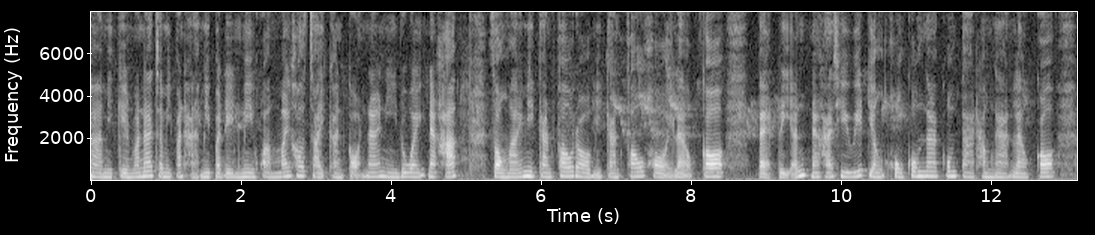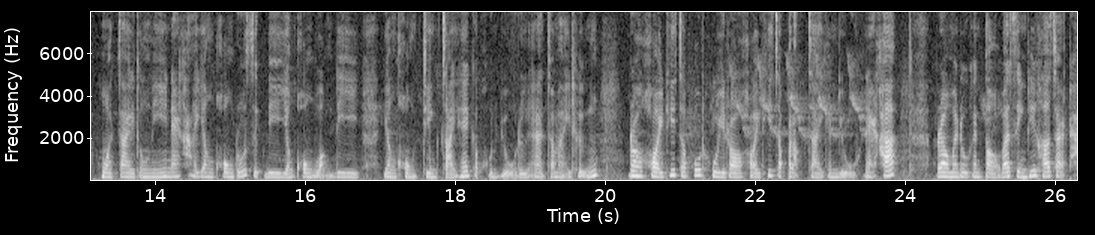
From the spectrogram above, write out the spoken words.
มามีเกณฑ์ว่าน่าจะมีปัญหามีประเด็นมีความไม่เข้าใจกันก่อนหน้านี้ด้วยนะคะสองไม้มีการเฝ้ารอมีการเฝ้าคอยแล้วก็ แปดเหรียญนะคะ ชีวิตยังคงก้มหน้าก้มตาทำงาน แล้วก็หัวใจตรงนี้นะคะ ยังคงรู้สึกดี ยังคงหวังดี ยังคงจริงใจให้กับคุณอยู่ หรืออาจจะหมายถึง รอคอยที่จะพูดคุยรอคอยที่จะปรับใจกันอยู่นะคะ เรามาดูกันต่อว่าสิ่งที่เขาจะท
